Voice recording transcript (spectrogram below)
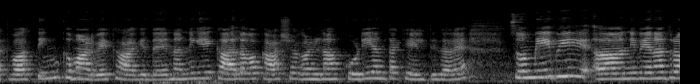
ಅಥವಾ ಥಿಂಕ್ ಮಾಡಬೇಕಾಗಿದೆ. ನನಗೆ ಕಾಲಾವಕಾಶಗಳನ್ನ ಕೊಡಿ ಅಂತ ಕೇಳ್ತಿದ್ದಾರೆ. ಸೊ ಮೇ ಬಿ ನೀವೇನಾದ್ರೂ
